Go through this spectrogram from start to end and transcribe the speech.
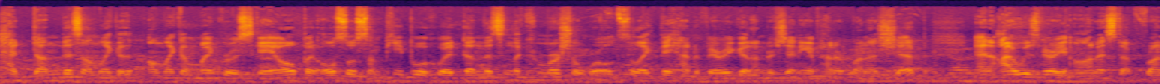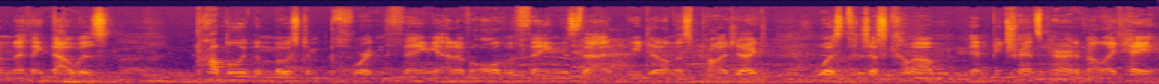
had done this on like a on like a micro scale, but also some people who had done this in the commercial world. So like they had a very good understanding of how to run a ship, and I was very honest up front, and I think that was probably the most important thing out of all the things that we did on this project was to just come out and be transparent about like hey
